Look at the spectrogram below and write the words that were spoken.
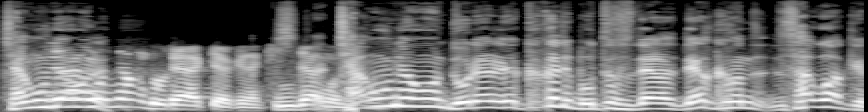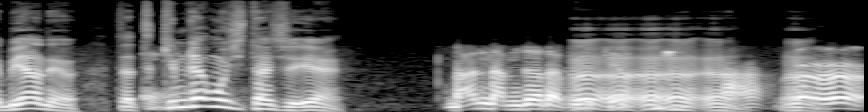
장훈 김장훈 형을 형 노래할게요 그냥 김장훈 형. 장훈 형은 노래를 끝까지 못 들어서 내가 내가 그건 사과할게. 미안해요. 자, 김장훈 씨 다시. 예. 난 남자다 부를게요.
